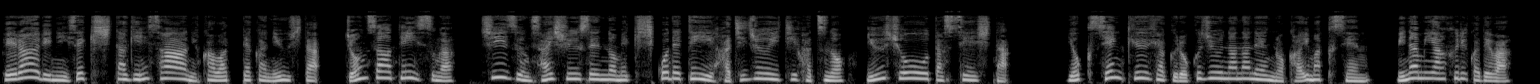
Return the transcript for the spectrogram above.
フェラーリに移籍したギンサーに代わって加入したジョン・サーティースがシーズン最終戦のメキシコで T81 初の優勝を達成した。翌1967年の開幕戦、南アフリカでは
